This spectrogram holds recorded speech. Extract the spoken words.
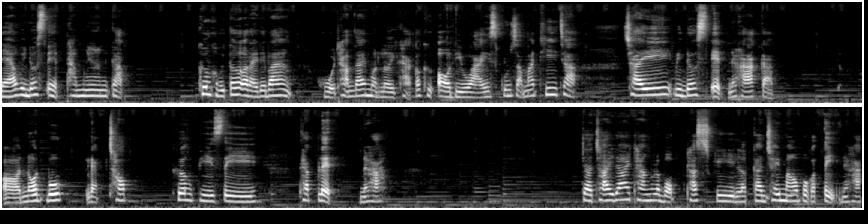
แล้ว Windows 11ทำงานกับเครื่องคอมพิวเตอร์อะไรได้บ้าง โหทำได้หมดเลยค่ะ ก็คือ all device คุณสามารถที่จะใช้ Windows 11 นะคะ กับโน้ตบุ๊กแล็ปท็อปเครื่อง PC แท็บเล็ตนะคะ จะใช้ได้ทั้งระบบทัชสกรีนและการใช้เมาส์ปกตินะคะ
